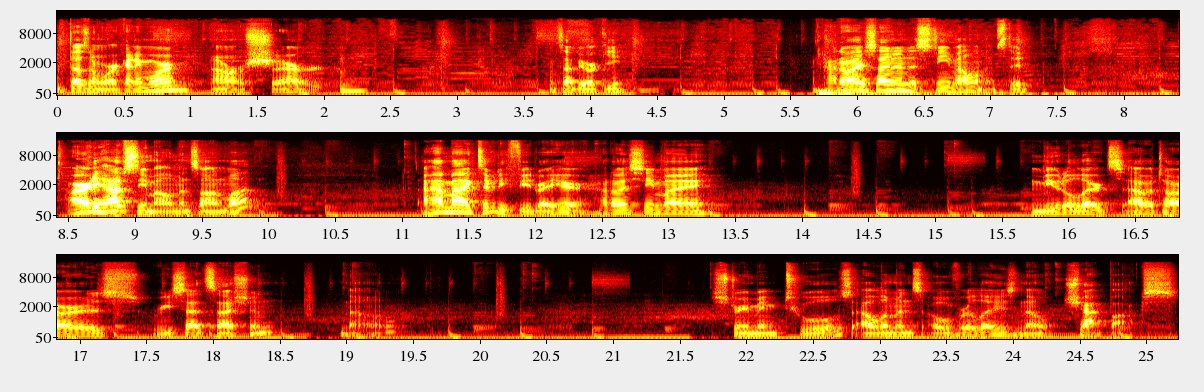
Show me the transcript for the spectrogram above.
It doesn't work anymore? Oh, shirt. What's up, Yorkie? How do I sign into Stream Elements, dude? I already have Stream Elements on. What? I have my activity feed right here. How do I see my mute alerts, avatars, reset session? No. Streaming tools, elements, overlays? No. Chat box.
